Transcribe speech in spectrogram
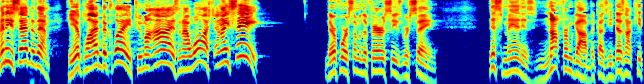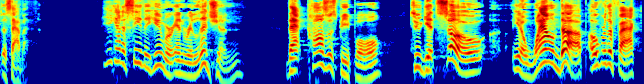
And he said to them, He applied the clay to my eyes, and I washed, and I see. Therefore, some of the Pharisees were saying, This man is not from God because he does not keep the Sabbath. You got to see the humor in religion that causes people to get so you know, wound up over the fact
